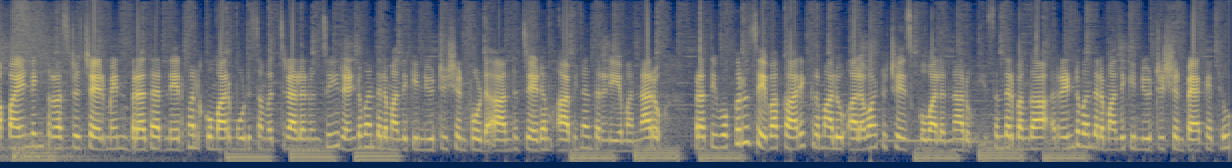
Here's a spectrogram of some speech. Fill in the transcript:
ఆ binding trust chairman brother Nirmal Kumar మూడు సంవత్సరాల నుంచి రెండు వందల మందికి న్యూట్రిషన్ ఫుడ్ అందజేయడం అభినందనీయమన్నారు. ప్రతి ఒక్కరూ సేవా కార్యక్రమాలు అలవాటు చేసుకోవాలన్నారు. ఈ సందర్భంగా రెండు వందల మందికి న్యూట్రిషన్ ప్యాకెట్లు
